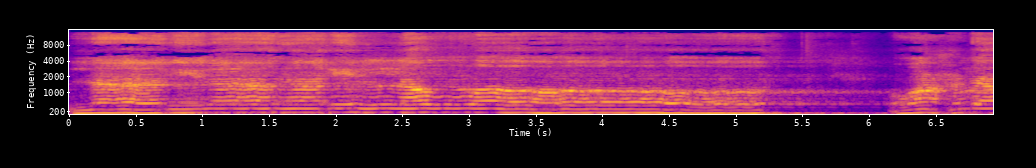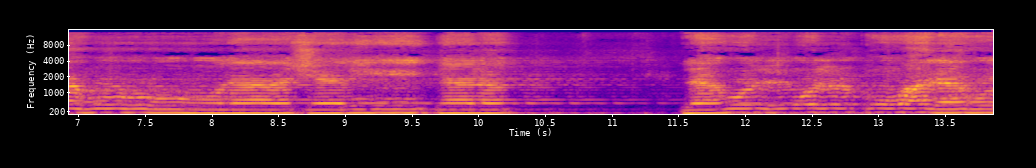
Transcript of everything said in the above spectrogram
لا إله إلا الله وحده لا شريك له له الملك وله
